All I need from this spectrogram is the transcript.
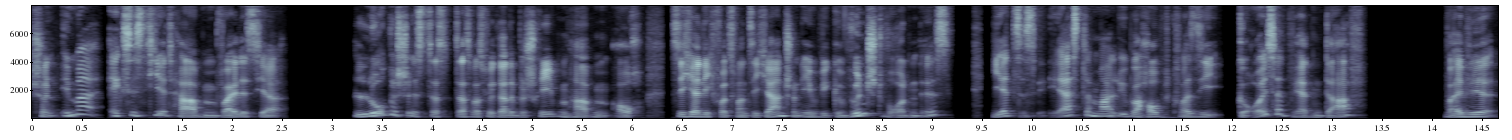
schon immer existiert haben, weil es ja logisch ist, dass das, was wir gerade beschrieben haben, auch sicherlich vor 20 Jahren schon irgendwie gewünscht worden ist, jetzt das erste Mal überhaupt quasi geäußert werden darf, weil wir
